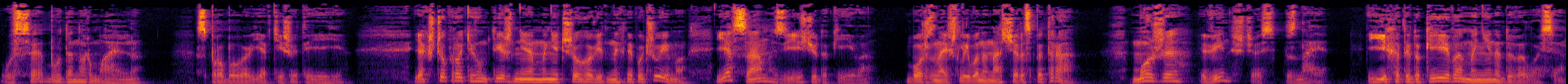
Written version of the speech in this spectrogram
Усе буде нормально, спробував я втішити її. Якщо протягом тижня ми нічого від них не почуємо, я сам з'їжджу до Києва. Бо ж знайшли вони нас через Петра. Може, він щось знає. Їхати до Києва мені не довелося.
